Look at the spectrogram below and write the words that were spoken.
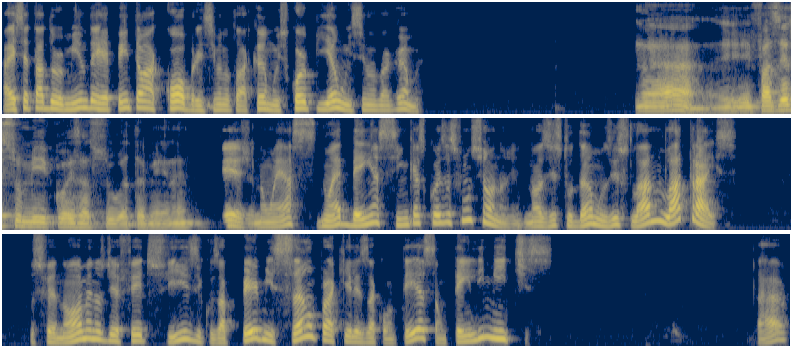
Aí você está dormindo, de repente tem uma cobra em cima da tua cama, um escorpião em cima da tua cama. Ah, e fazer sumir coisa sua também, né? Veja, não é, não é bem assim que as coisas funcionam. Gente. Nós estudamos isso lá, lá atrás. Os fenômenos de efeitos físicos, a permissão para que eles aconteçam tem limites. Tá?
